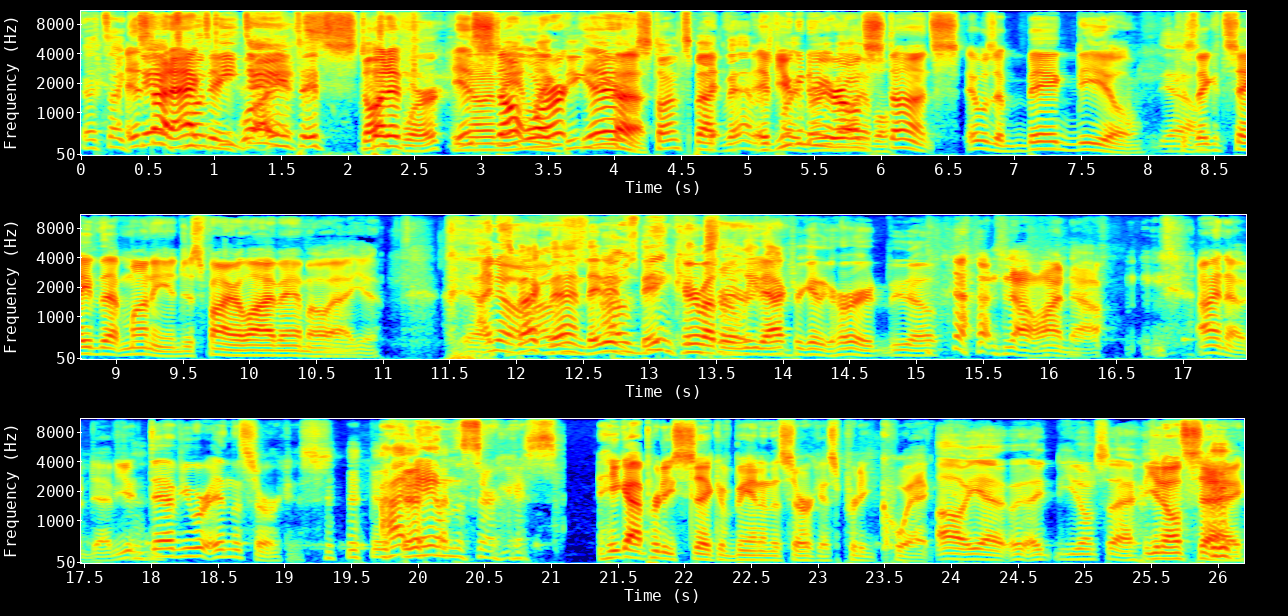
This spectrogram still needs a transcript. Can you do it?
That's like It's dance, not acting. Monkey, Well, I it's, dance. it's stunt if- work. You it's know what stunt I mean? Work, if you can do your own yeah. stunts back then. if you can do your own stunts, it was a big deal because Yeah. they could save that money and just fire live ammo at mm-hmm. you. Yeah, I know. Back I then, was- they didn't. They didn't care about the lead actor getting hurt. You know. no, I know, I know, Dev. You, Dev, you were in the circus. I am the circus. He got pretty sick of being in the circus pretty quick. Oh yeah, you don't say. You don't say.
